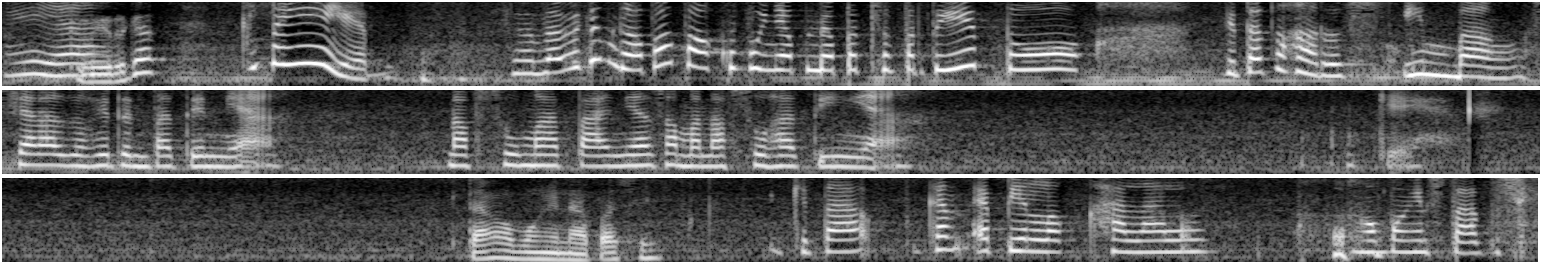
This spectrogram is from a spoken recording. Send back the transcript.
iya. Clear kan? Clear. Ya, tapi kan nggak apa-apa aku punya pendapat seperti itu kita tuh harus imbang secara zahir dan batinnya. Nafsu matanya sama nafsu hatinya. Oke. Kita ngomongin apa sih? Kita kan epilog halal. Ngomongin status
